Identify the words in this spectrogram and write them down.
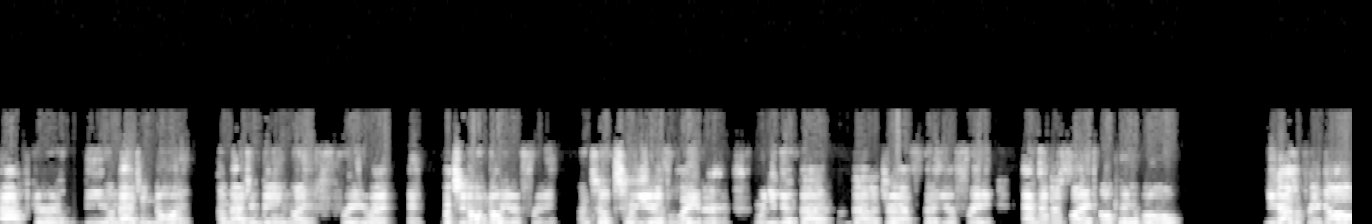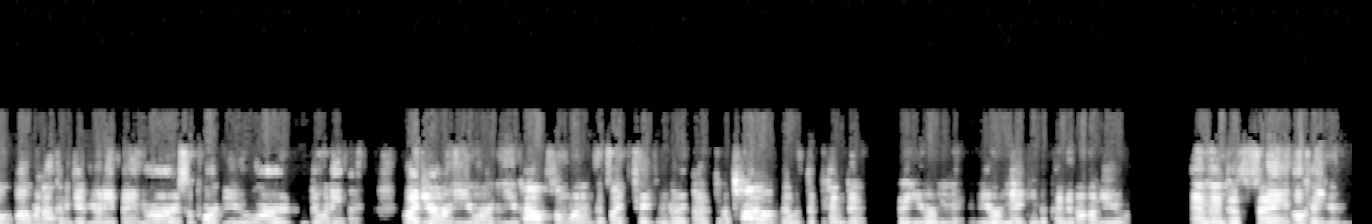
after the, imagine knowing, imagine being like free, right? But you don't know you're free until two years later when you get that that address that you're free. And then it's like okay well you guys are free to go but we're not going to give you anything or support you or do anything. Like you're you're you have someone it's like taking a, a, a child that was dependent that you're you're making dependent on you. And then just saying okay you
